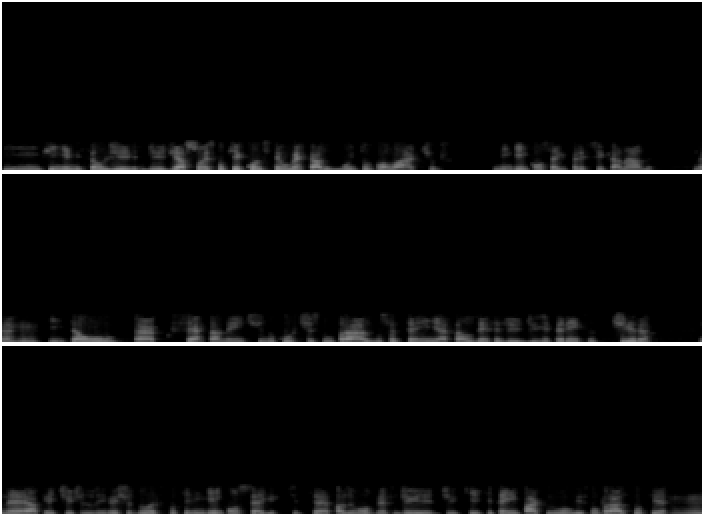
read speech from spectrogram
e enfim, emissão de, de, de ações, porque quando você tem um mercado muito volátil, ninguém consegue precificar nada. Né? Uhum. Então, é, certamente no curtíssimo prazo você tem essa ausência de, de referências tira né, apetite dos investidores, porque ninguém consegue é, fazer um movimento de, de que, que tem impacto no longuíssimo prazo, porque uhum.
